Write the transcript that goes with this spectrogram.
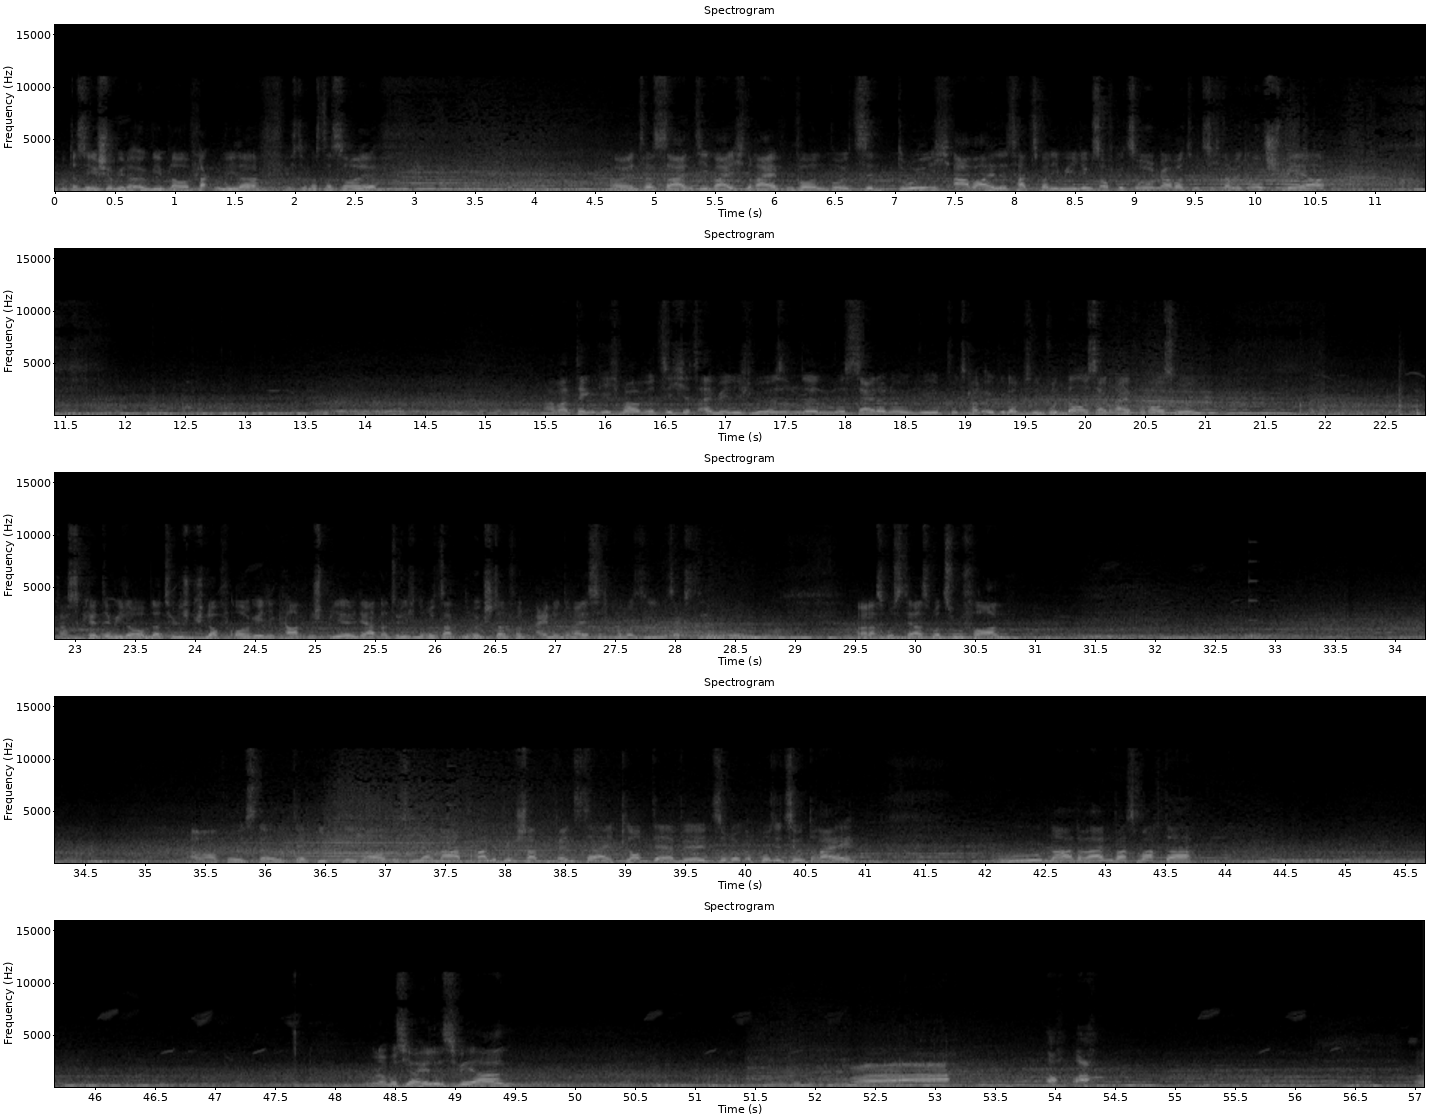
Und da sehe ich schon wieder irgendwie blaue Flaggen wieder. Ich weiß nicht, was das soll. Aber interessant, die weichen Reifen von Puls sind durch, aber Hillis hat zwar die Mediums aufgezogen, aber tut sich damit auch schwer. Aber denke ich mal, wird sich jetzt wenig lösen, denn es sei dann irgendwie, Puls kann irgendwie noch ein bisschen Wunder aus seinen Reifen rausholen. Das könnte wiederum natürlich Knopfauge in die Karten spielen. Der hat natürlich einen satten Rückstand von 31,76 Runden. Ja, das musste er erstmal zufahren. Puls, der Hund, der gibt nicht auf. Ist wieder nah dran im Windschattenfenster. Ich glaube, der will zurück auf Position 3. Uh, nah dran. Was macht er? Oder muss ja Hilles wehren? Oh, oh.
